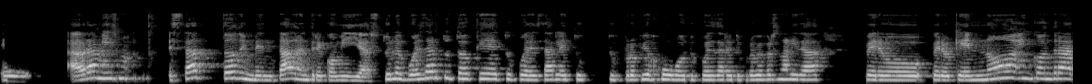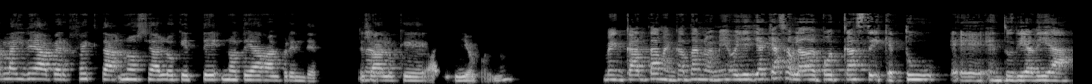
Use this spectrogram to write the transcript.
eh, ahora mismo está todo inventado, entre comillas. Tú le puedes dar tu toque, tú puedes darle tu, tu propio jugo, tú puedes darle tu propia personalidad, pero, pero que no encontrar la idea perfecta no sea lo que te, no te haga emprender. Es a lo que, yo voy, ¿no? Me encanta, me encanta, Noemí. Oye, ya que has hablado de podcast y que tú eh, en tu día a día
